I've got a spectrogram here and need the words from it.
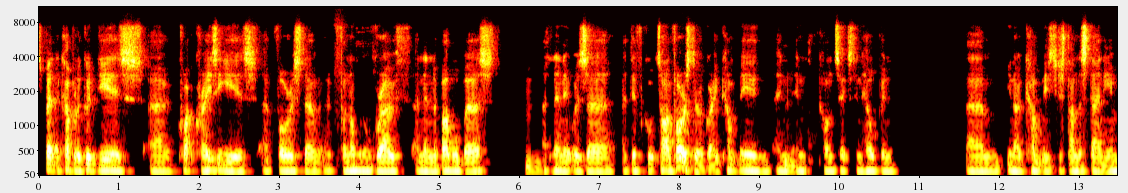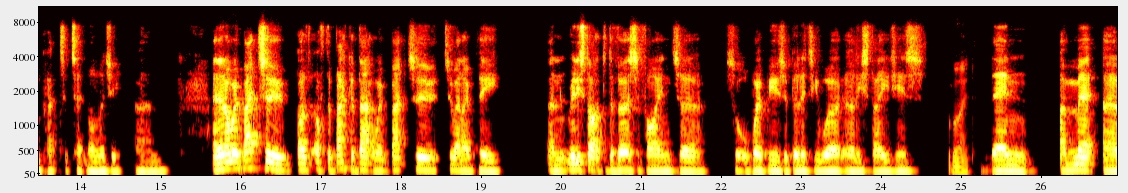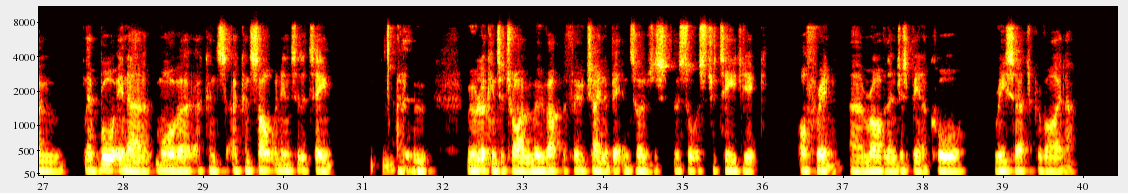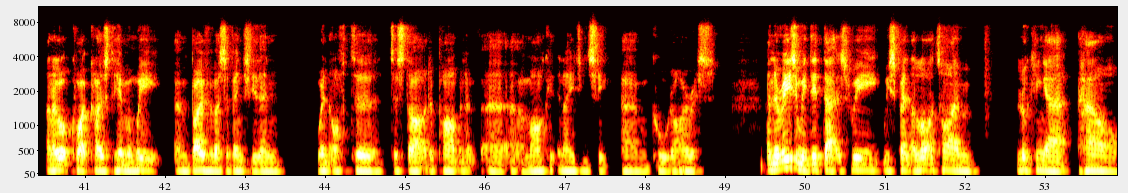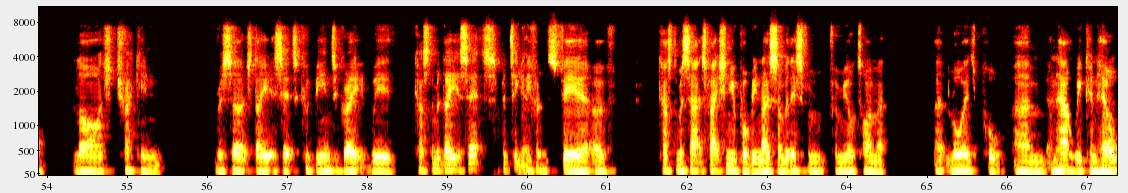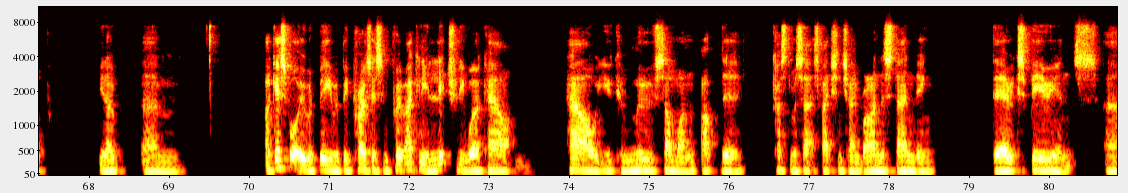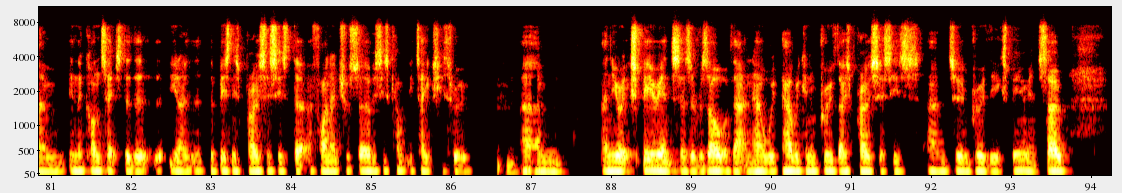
Spent a couple of good years, uh, quite crazy years at Forrester, phenomenal growth, and then the bubble burst. Mm-hmm. And then it was a, a, difficult time. Forrester, a great company in, in, mm-hmm. in context in helping, um, you know, companies just understand the impact of technology. Um, and then I went back to off the back of that, I went back to to NOP and really started to diversify into sort of web usability work early stages. Right. Then I met. Um, they brought in a more of a, a, cons- a consultant into the team, mm-hmm. who we were looking to try and move up the food chain a bit in terms of a sort of strategic offering, um, rather than just being a core research provider. And I got quite close to him, and we and both of us eventually then went off to to start a department of uh, a marketing agency um, called Iris. And the reason we did that is we we spent a lot of time looking at how large tracking research data sets could be integrated with customer data sets, particularly yeah. from the sphere of customer satisfaction. You probably know some of this from from your time at, at Lloyd's, Paul, um, and how we can help, you know, um, I guess what it would be would be process improvement. How can you literally work out how you can move someone up the customer satisfaction chain by understanding their experience um, in the context of the, the you know the, the, business processes that a financial services company takes you through. Mm-hmm. um, and your experience as a result of that and how we how we can improve those processes um, to improve the experience. So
